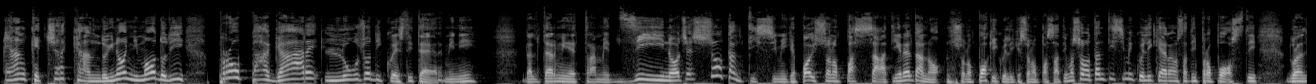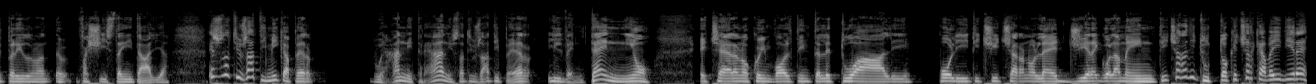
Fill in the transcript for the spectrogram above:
e anche cercando in ogni modo di propagare l'uso di questi termini. Dal termine tramezzino, cioè sono tantissimi che poi sono passati, in realtà no, sono pochi quelli che sono passati, ma sono tantissimi quelli che erano stati proposti durante il periodo eh, fascista in Italia. E sono stati usati mica per due anni, tre anni, sono stati usati per il ventennio e c'erano coinvolti intellettuali, politici, c'erano leggi, regolamenti, c'era di tutto che cercava di dire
